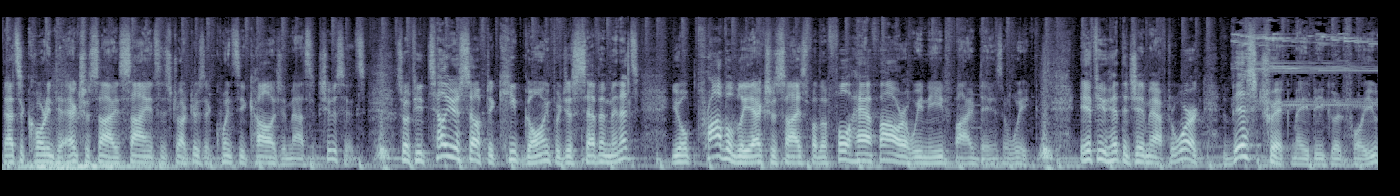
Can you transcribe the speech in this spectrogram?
That's according to exercise science instructors at Quincy College in Massachusetts. So if you tell yourself to keep going for just seven minutes, you'll probably exercise for the full half hour we need five days a week. If you hit the gym after work, this trick may be good for you.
